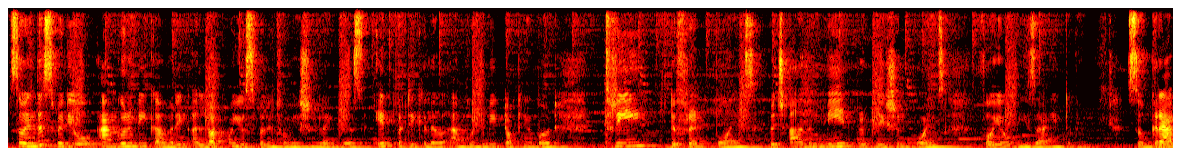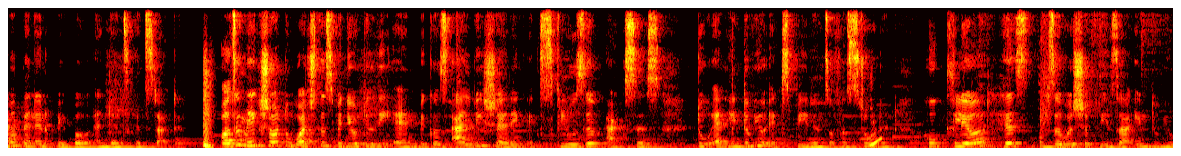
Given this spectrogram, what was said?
So in this video, I'm going to be covering a lot more useful information like this. In particular, I'm going to be talking about three different points which are the main preparation points for your visa interview. So grab a pen and a paper and let's get started. Also make sure to watch this video till the end because I'll be sharing exclusive access to an interview experience of a student who cleared his observership visa interview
